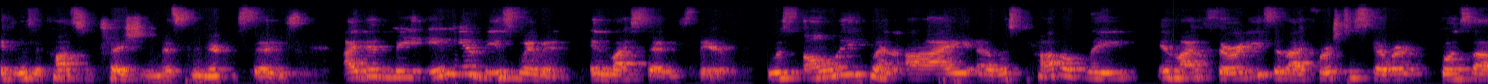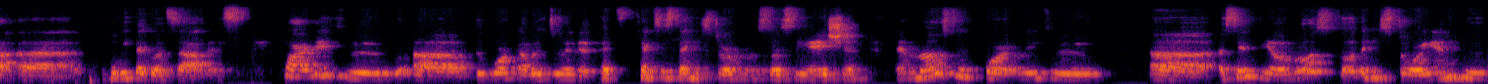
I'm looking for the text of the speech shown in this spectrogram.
it was a concentration in Mexican American Studies. I didn't meet any of these women in my studies there. It was only when I uh, was probably in my 30s that I first discovered Gonza- uh, Gonzalez partly through uh, the work I was doing at Texas State Historical Association, and most importantly through uh, Cynthia Orozco, the historian who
